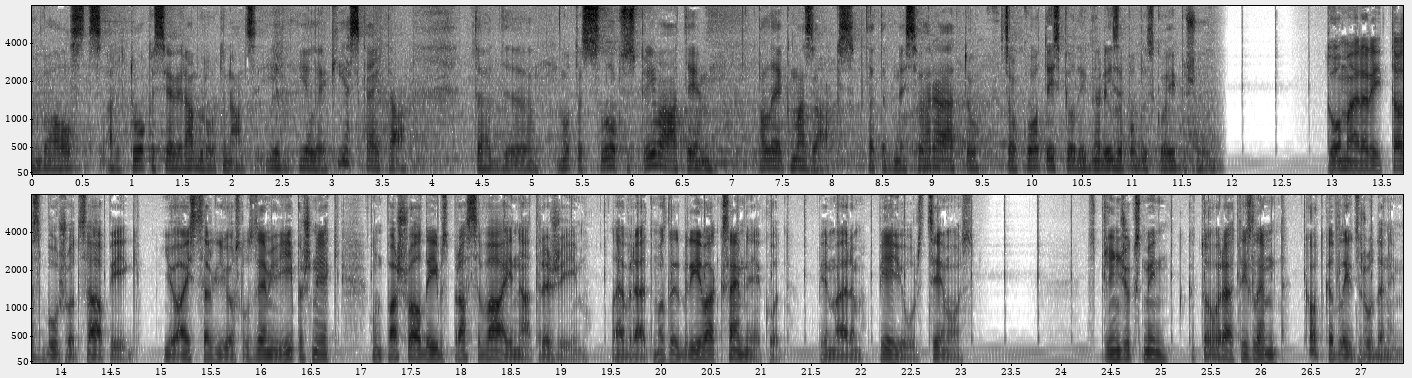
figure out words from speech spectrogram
un valsts ar to, kas jau ir apgrūtināts, ieliek ieskaitā, tad nu, tas sloks uz privātiem paliek mazāks. Tad mēs varētu savu kvotu izpildīt arī za publisko īpašumu. Tomēr arī tas būs sāpīgi, jo aizsargjoslu zemju īpašnieki un pašvaldības prasa vājināt režīmu, lai varētu mazliet brīvāk saimniekot, piemēram, pie jūras ciemos. Sprindžuks min, ka to varētu izlemt kaut kad līdz rudenim.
